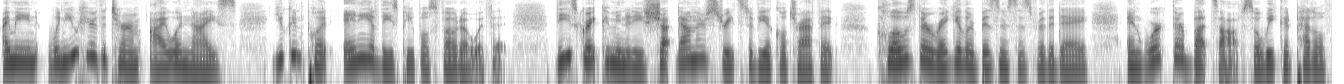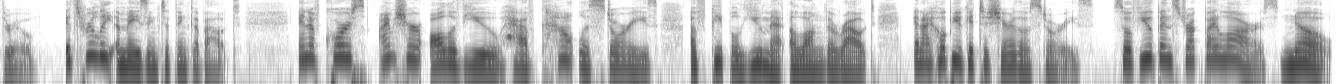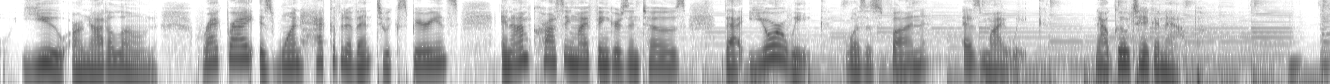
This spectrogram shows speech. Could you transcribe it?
I mean, when you hear the term Iowa Nice, you can put any of these people's photo with it. These great communities shut down their streets to vehicle traffic, closed their regular businesses for the day, and worked their butts off so we could pedal through. It's really amazing to think about. And of course, I'm sure all of you have countless stories of people you met along the route, and I hope you get to share those stories. So if you've been struck by Lars, no, you are not alone. RAGBRAI is one heck of an event to experience, and I'm crossing my fingers and toes that your week was as fun as my week. Now go take a nap.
